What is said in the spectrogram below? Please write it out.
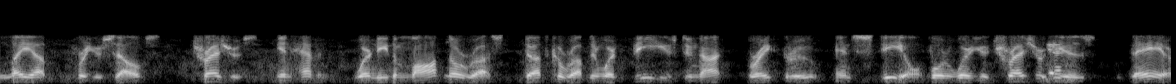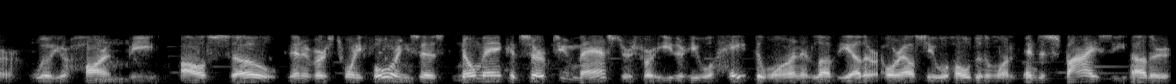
lay up for yourselves treasures in heaven, where neither moth nor rust doth corrupt, and where thieves do not break through and steal. For where your treasure is, there will your heart be also. Then in verse 24, he says, No man can serve two masters, for either he will hate the one and love the other, or else he will hold to the one and despise the other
